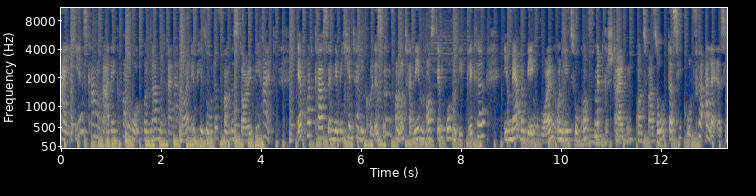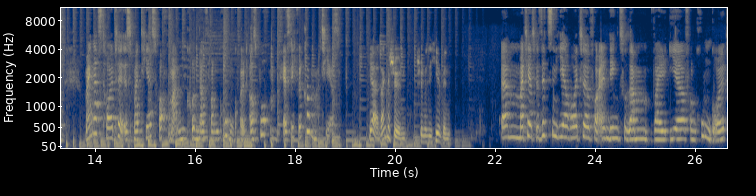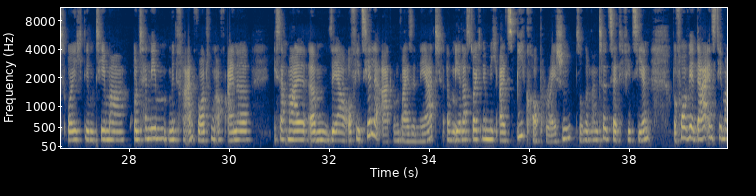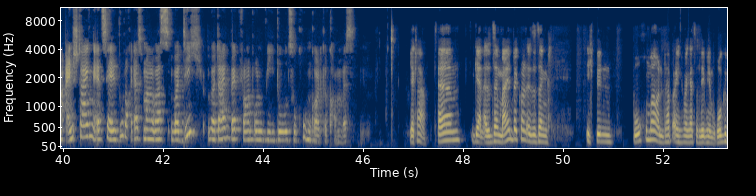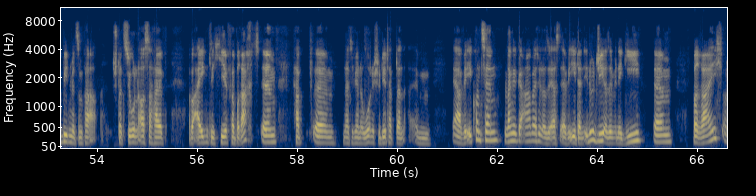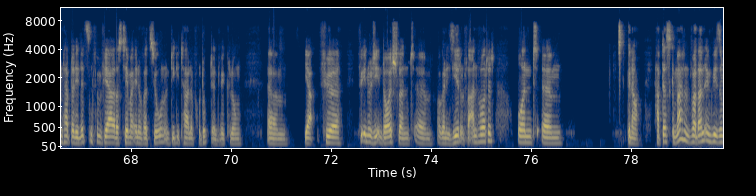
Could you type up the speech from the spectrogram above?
Hi, hier ist Carmen Radek von Ruhrgründer mit einer neuen Episode von The Story Behind. Der Podcast, in dem ich hinter die Kulissen von Unternehmen aus dem Ruhrgebiet blicke, die mehr bewegen wollen und die Zukunft mitgestalten. Und zwar so, dass sie gut für alle ist. Mein Gast heute ist Matthias Hoffmann, Gründer von Grubengold aus Bochum. Herzlich willkommen, Matthias. Ja, danke schön. Schön, dass ich hier bin. Ähm, Matthias, wir sitzen hier heute vor allen Dingen zusammen, weil ihr von Grubengold euch dem Thema Unternehmen mit Verantwortung auf eine, ich sag mal, ähm, sehr offizielle Art und Weise nähert. Ähm, ihr lasst euch nämlich als B Corporation, sogenannte, zertifizieren. Bevor wir da ins Thema einsteigen, erzähl du doch erstmal was über dich, über deinen Background und wie du zu Grubengold gekommen bist. Ja, klar. Ähm, gern. Also sozusagen mein Background, also sozusagen, ich bin Bochumer und habe eigentlich mein ganzes Leben hier im Ruhrgebiet mit so ein paar Stationen außerhalb, aber eigentlich hier verbracht. Ähm, habe, ähm, nachdem ich an der Ruhr studiert habe, dann im RWE-Konzern lange gearbeitet, also erst RWE, dann Energy, also im Energiebereich ähm, und habe da die letzten fünf Jahre das Thema Innovation und digitale Produktentwicklung ähm, ja, für, für Energy in Deutschland ähm, organisiert und verantwortet. Und ähm, genau, habe das gemacht und war dann irgendwie so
